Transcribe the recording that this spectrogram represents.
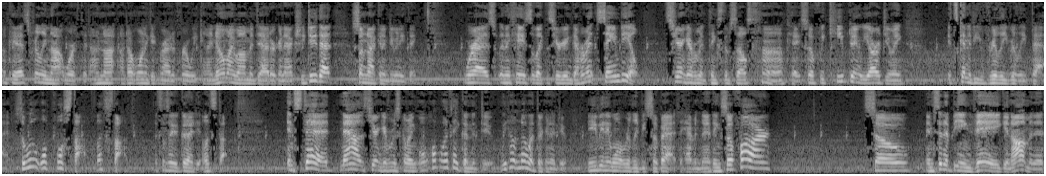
okay? That's really not worth it. I'm not. I don't want to get grounded for a week, and I know my mom and dad are going to actually do that, so I'm not going to do anything. Whereas in the case of like the Syrian government, same deal. The Syrian government thinks to themselves, huh? Okay, so if we keep doing what we are doing, it's going to be really, really bad. So we'll, we'll, we'll stop. Let's stop. That sounds like a good idea. Let's stop. Instead, now the Syrian government is going, well, what are they going to do? We don't know what they're going to do. Maybe they won't really be so bad. They haven't done anything so far. So instead of being vague and ominous,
